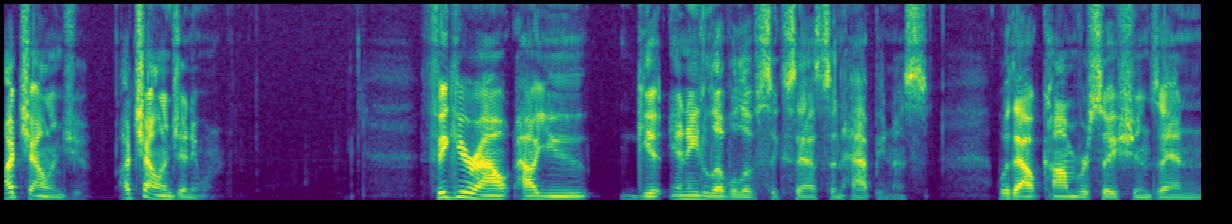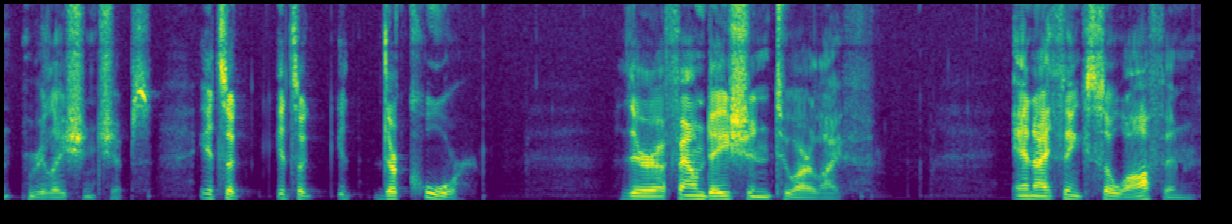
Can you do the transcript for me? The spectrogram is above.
I challenge you. I challenge anyone. Figure out how you get any level of success and happiness without conversations and relationships. It's a it's a it, they're core. They're a foundation to our life. And I think so often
